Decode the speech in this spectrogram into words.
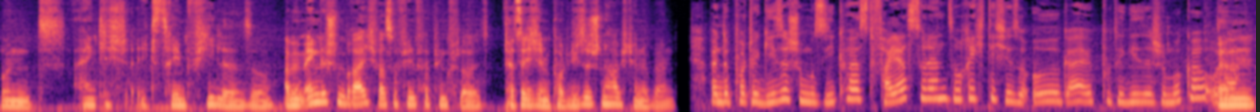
und eigentlich extrem viele so. Aber im englischen Bereich war es auf jeden Fall Pink Floyd. Tatsächlich im portugiesischen habe ich keine Band. Wenn du portugiesische Musik hörst, feierst du dann so richtig? So, oh geil, portugiesische Mucke? Oder? Ähm,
